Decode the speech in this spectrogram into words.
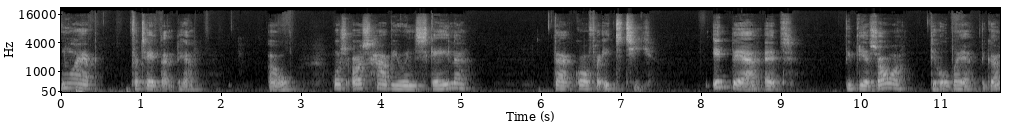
nu har jeg fortalt dig alt det her. Og hos os har vi jo en skala, der går fra 1 til 10. 1 det er, at vi bliver sover. Det håber jeg, vi gør.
